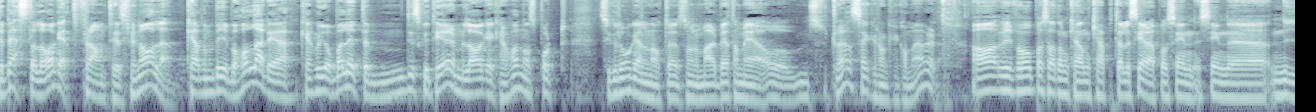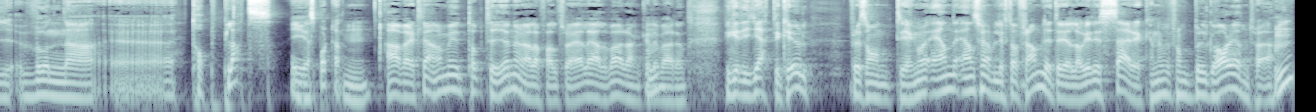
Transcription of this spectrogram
det bästa laget fram till finalen. Kan de bibehålla det, kanske jobba lite, diskutera med laget, kanske ha någon sportpsykolog eller något som de arbetar med. Och så tror jag säkert de kan komma över det. Ja, vi får hoppas att de kan kapitalisera på sin, sin eh, nyvunna eh, toppplats i e-sporten. Ja, verkligen. De är ju topp 10 nu i alla fall tror jag, eller 11 rankade Mm. i världen. Vilket är jättekul för ett sånt gäng. Och en, en som jag vill lyfta fram lite i det laget, det är Serk. Han är från Bulgarien tror jag.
